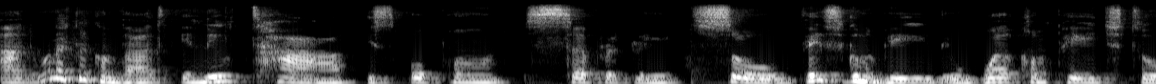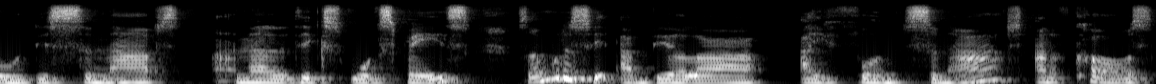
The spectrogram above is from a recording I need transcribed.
And when I click on that, a new tab is opened separately. So this is going to be the welcome page to the Synapse Analytics workspace. So I'm going to say Abiola hyphen Synapse. And of course,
